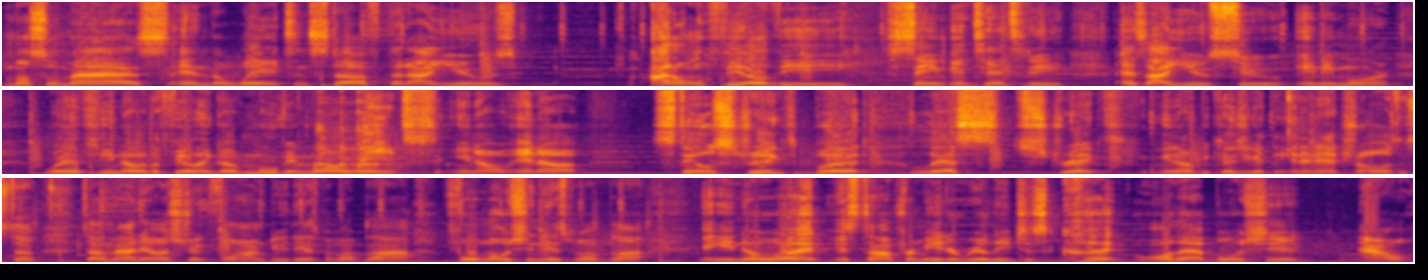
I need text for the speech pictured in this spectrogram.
muscle mass and the weights and stuff that I use, I don't feel the same intensity as I used to anymore with, you know, the feeling of moving more weights, you know, in a uh, still strict but less strict you know because you get the internet trolls and stuff talking about oh strict form do this blah blah blah full motion this blah blah and you know what? It's time for me to really just cut all that bullshit out.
